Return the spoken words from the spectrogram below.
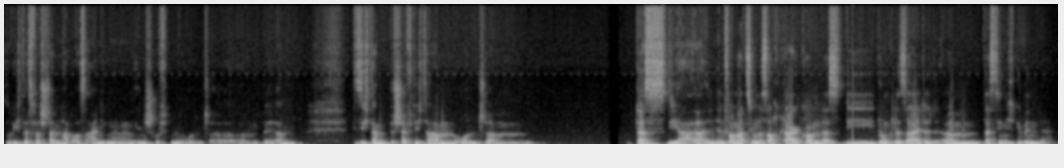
so wie ich das verstanden habe, aus einigen Inschriften und äh, ähm, Bildern, die sich damit beschäftigt haben. Und ähm, dass die äh, Information ist auch klar gekommen, dass die dunkle Seite, ähm, dass die nicht gewinnen werden.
